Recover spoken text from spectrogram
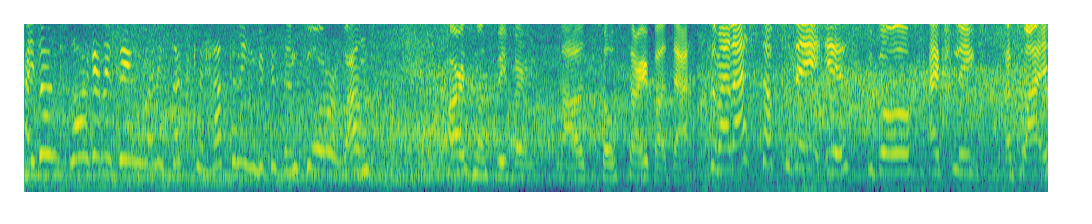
I don't vlog anything when it's actually happening because I'm too overwhelmed cars must be very loud so sorry about that. So my last stop today is to go actually apply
